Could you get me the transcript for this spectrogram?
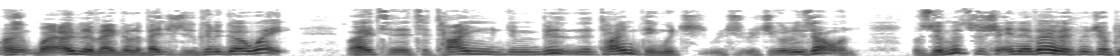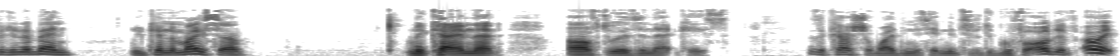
Right? By only regular eventually it's going to go away. Right? So it's a time, the time thing, which, which, which you're going to lose out on. So mitzvah in a very, which I put in a ben, you can amaisa, became that afterwards in that case. There's a kasha, why didn't he say mitzvah to go for olive? Alright.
